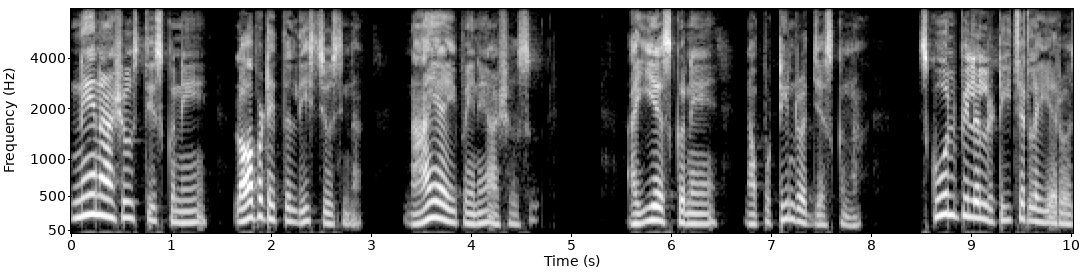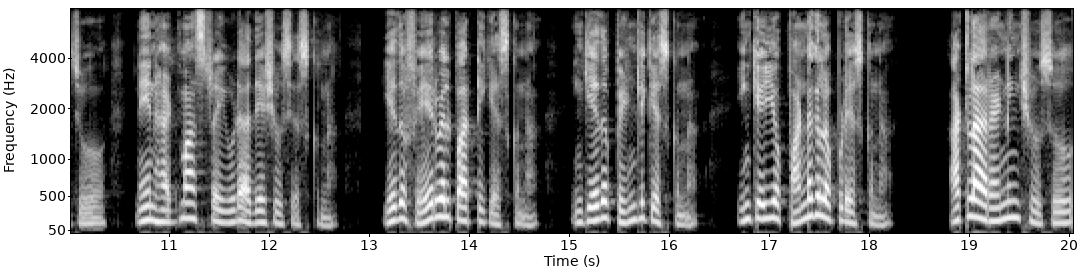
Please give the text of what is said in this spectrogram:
నేను ఆ షూస్ తీసుకుని లోపట ఎత్తులు తీసి చూసిన నాయ అయిపోయినాయి ఆ షూస్. అయ్యేసుకుని నా పుట్టినరోజు చేసుకున్నా. స్కూల్ పిల్లలు టీచర్లు అయ్యే రోజు నేను హెడ్ మాస్టర్ అయ్యి కూడా అదే షూస్ వేసుకున్నా. ఏదో ఫేర్వెల్ పార్టీకి వేసుకున్నా. ఇంకేదో పెండ్లికి వేసుకున్నా. ఇంకేయో పండగలు అప్పుడు వేసుకున్నా. అట్లా రన్నింగ్ షూస్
